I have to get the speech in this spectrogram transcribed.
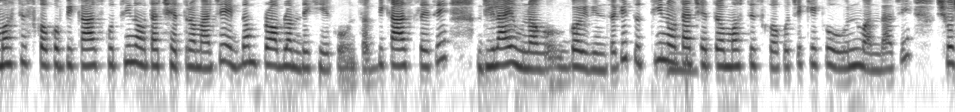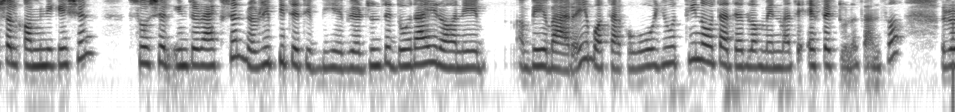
मस्तिष्कको विकासको तिनवटा क्षेत्रमा चाहिँ एकदम प्रब्लम देखिएको हुन्छ। विकासले चाहिँ ढिलाइ हुन गइदिन्छ कि। त्यो तिनवटा क्षेत्र मस्तिष्कको चाहिँ के को हुन् भन्दा चाहिँ सोसल कम्युनिकेसन सोसियल इन्टरेक्सन र रिपिटेटिभ बिहेभियर जुन चाहिँ दोहोऱ्याइरहने व्यवहार है बच्चाको हो। यो तिनवटा डेभलपमेन्टमा चाहिँ एफेक्ट हुन जान्छ र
